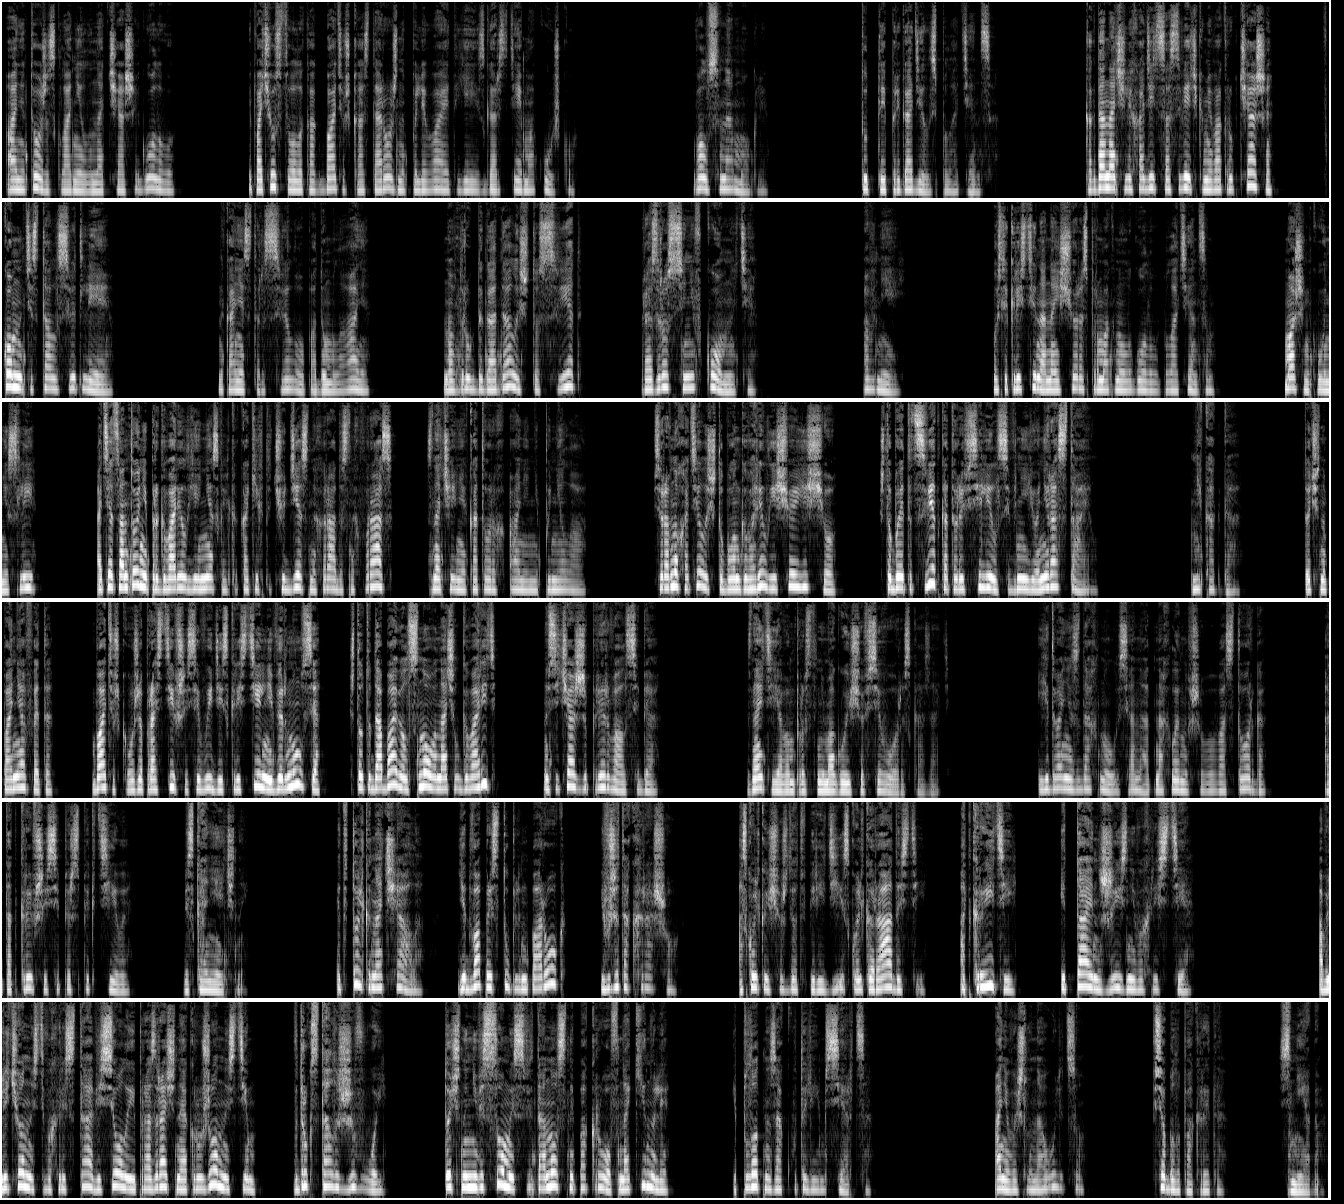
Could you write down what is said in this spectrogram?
Аня тоже склонила над чашей голову и почувствовала, как батюшка осторожно поливает ей из горстей макушку. Волосы намокли. Тут-то и пригодилось полотенце. Когда начали ходить со свечками вокруг чаши, в комнате стало светлее. Наконец-то рассвело, подумала Аня, но вдруг догадалась, что свет разросся не в комнате, а в ней. После Кристины она еще раз промокнула голову полотенцем. Машеньку унесли. Отец Антоний проговорил ей несколько каких-то чудесных, радостных фраз, значения которых Аня не поняла. Все равно хотелось, чтобы он говорил еще и еще, чтобы этот свет, который вселился в нее, не растаял. Никогда. Точно поняв это, Батюшка, уже простившись и выйдя из крестильни, вернулся, что-то добавил, снова начал говорить, но сейчас же прервал себя. Знаете, я вам просто не могу еще всего рассказать. Едва не задохнулась она от нахлынувшего восторга, от открывшейся перспективы, бесконечной. Это только начало, едва приступлен порог, и уже так хорошо. А сколько еще ждет впереди, сколько радостей, открытий, и тайн жизни во Христе. Облеченность во Христа, веселая и прозрачная окруженность им, вдруг стала живой. Точно невесомый светоносный покров накинули и плотно закутали им сердце. Аня вышла на улицу. Все было покрыто снегом.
